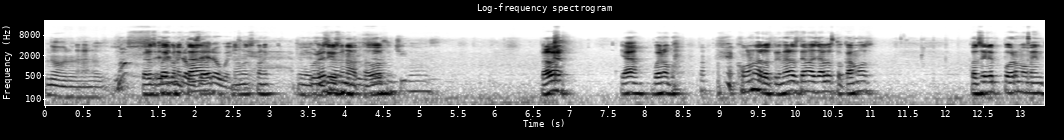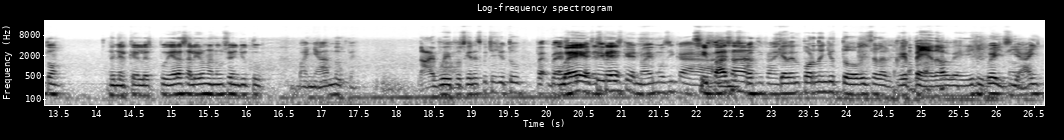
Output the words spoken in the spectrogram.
No, no, no. no. Pero se es puede conectar. microbusero, güey. Nada más conect- eh, Por eso un los adaptador. son chidos. Pero a ver, ya, bueno, como uno de los primeros temas ya los tocamos. ¿Cuál sería el peor momento en el que les pudiera salir un anuncio en YouTube? Bañándote. Ay, güey, pues ¿quién escucha YouTube? Güey, es, es que, que- ves que no hay música Sí en pasa. Spotify. Que ven porno en YouTube y se la. ¿Qué pedo, güey? Güey, sí hay.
